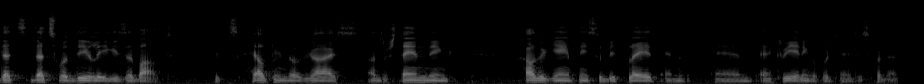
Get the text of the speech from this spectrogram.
that's that's what D League is about. It's helping those guys understanding how the game needs to be played and and, and creating opportunities for them.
